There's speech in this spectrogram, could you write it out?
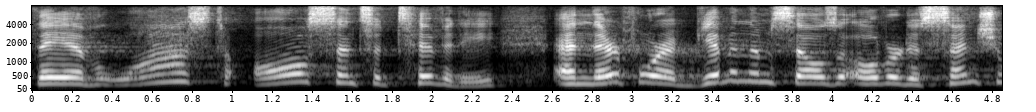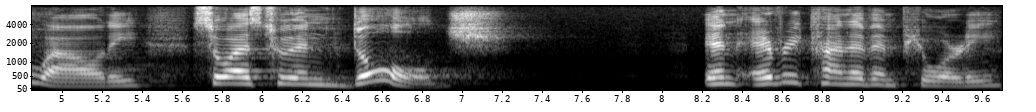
they have lost all sensitivity and therefore have given themselves over to sensuality so as to indulge in every kind of impurity,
